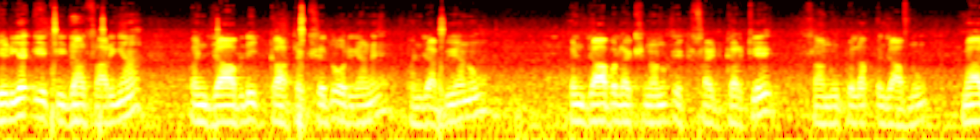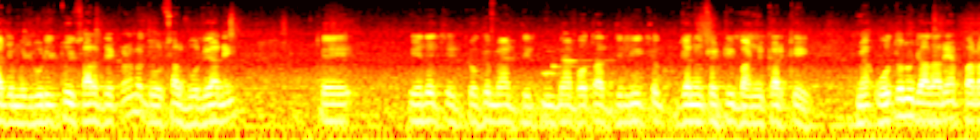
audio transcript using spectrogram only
ਜਿਹੜੀਆਂ ਇਹ ਚੀਜ਼ਾਂ ਸਾਰੀਆਂ ਪੰਜਾਬ ਲਈ ਘਾਤਕ ਸਿੱਧ ਹੋ ਰਹੀਆਂ ਨੇ, ਪੰਜਾਬੀਆਂ ਨੂੰ, ਪੰਜਾਬ ਇਲੈਕਸ਼ਨਾਂ ਨੂੰ ਇੱਕ ਸਾਈਡ ਕਰਕੇ ਸਾਨੂੰ ਪਹਿਲਾਂ ਪੰਜਾਬ ਨੂੰ, ਮੈਂ ਅੱਜ ਮਜਬੂਰੀ ਤੋਂ ਹੀ ਸਾਰਾ ਦੇਖਣਾ, ਮੈਂ 2 ਸਾਲ ਬੋਲਿਆ ਨਹੀਂ। ਕਿ ਇਹਦੇ 'ਚ ਕਿਉਂਕਿ ਮੈਂ ਦਿਲ- ਮੈਂ ਬਹੁਤਾ ਦਿੱਲੀ 'ਚ ਜਨਰਲ ਸੈਕਟਰੀ ਬਣਨ ਕਰਕੇ ਮੈਂ ਉਦੋਂ ਨੂੰ ਜ਼ਿਆਦਾ ਰਿਹਾ, ਪਰ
